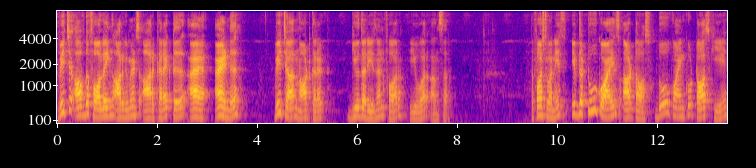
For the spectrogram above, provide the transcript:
which of the following arguments are correct uh, and which are not correct give the reason for your answer the first one is if the two coins are tossed दो coin को toss किए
